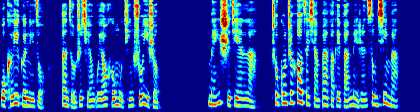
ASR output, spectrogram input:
我可以跟你走，但走之前我要和母亲说一声。没时间了。出宫之后再想办法给完美人送信吧。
